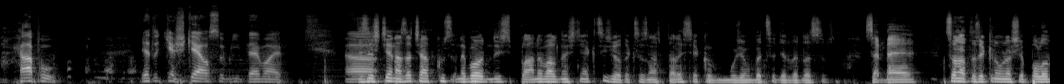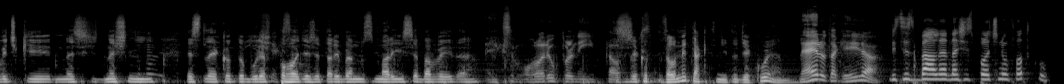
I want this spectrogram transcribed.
chápu. Je to těžké osobní téma. Je. Ty jsi ještě na začátku, nebo když plánoval dnešní akci, že jo, tak se z nás ptali, jestli jako můžeme vůbec sedět vedle se- sebe, co na to řeknou naše polovičky dneš, dnešní, jestli jako to bude v pohodě, že tady budeme s Marí se bavit. A... Jak jsem ohledu plný. jsi jsem jako se. velmi taktní, to děkujem. Ne, no tak jejda. Když jsi zbál dát naši společnou fotku.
